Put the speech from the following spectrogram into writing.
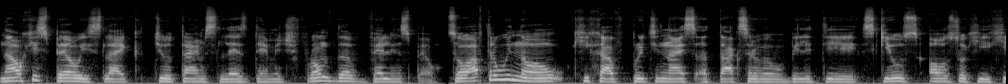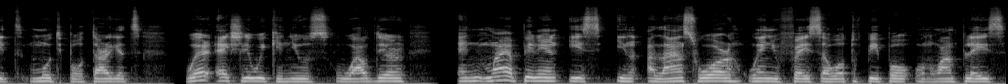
Now his spell is like two times less damage from the Velyn spell. So after we know he have pretty nice attack survivability skills also he hit multiple targets where actually we can use Waldyr and my opinion is in alliance war when you face a lot of people on one place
